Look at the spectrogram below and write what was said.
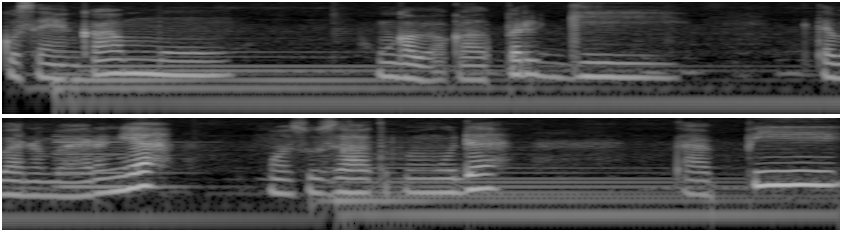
aku sayang kamu, aku gak bakal pergi, kita bareng-bareng ya mau susah ataupun mudah tapi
